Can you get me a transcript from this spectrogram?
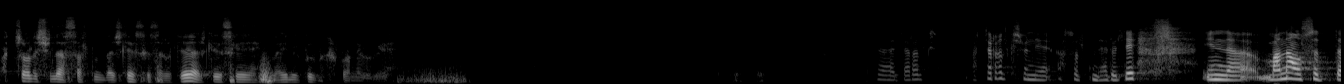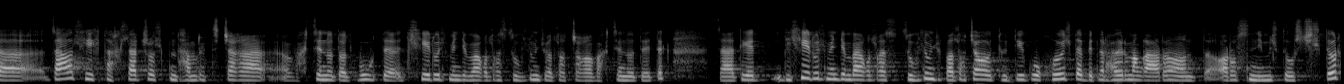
Батчаалын шинэ асуултанд ажлын хэсгээс хариулъя. Ажлын хэсгийн 81 дэх микрофоныг өгье. За, жаргал Бачаргал гишүүний асуултанд хариулъя. Энэ э, манай улсад э, заавал хийх тархлаажуулалтанд хамрагдж байгаа вакцинууд бол бүгд Дэлхийн эрүүл мэндийн байгууллагаас зөвлөмж болгож байгаа вакцинууд байдаг. За тэгээд Дэлхийн эрүүл мэндийн байгууллагаас зөвлөмж болгож байгаа төдийгүй хуульдаа бид нар 2010 онд оруулсан нэмэлт өөрчлөлтөөр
